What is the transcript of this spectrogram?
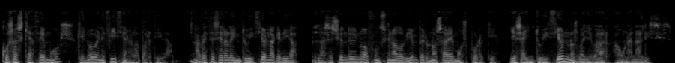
cosas que hacemos que no benefician a la partida. A veces será la intuición la que diga, la sesión de hoy no ha funcionado bien, pero no sabemos por qué. Y esa intuición nos va a llevar a un análisis.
